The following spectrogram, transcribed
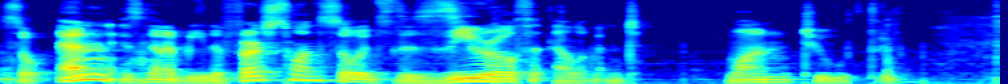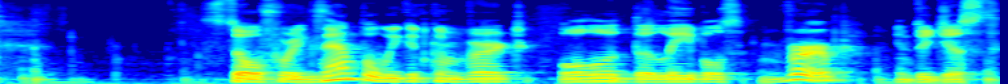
So n is going to be the first one, so it's the zeroth element. One, two, three. So for example, we could convert all of the labels verb into just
